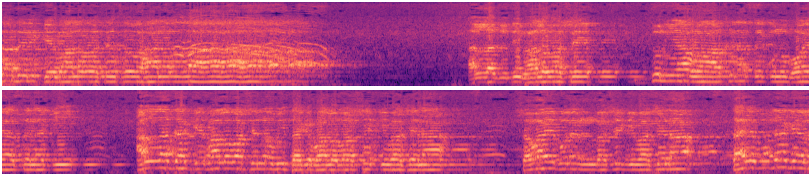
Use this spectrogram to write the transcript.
তাদেরকে ভালোবাসে, সুবহানাল্লাহ। আল্লাহ যদি ভালোবাসে, দুনিয়া ও আখিরাতে কোনো ভয় আছে নাকি? আল্লাহ যাকে ভালোবাসে, নবী তাকে ভালোবাসে, কি বাসে না? সবাই বলেন, বাসে কি বাসে না? তাহলে বোঝা গেল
